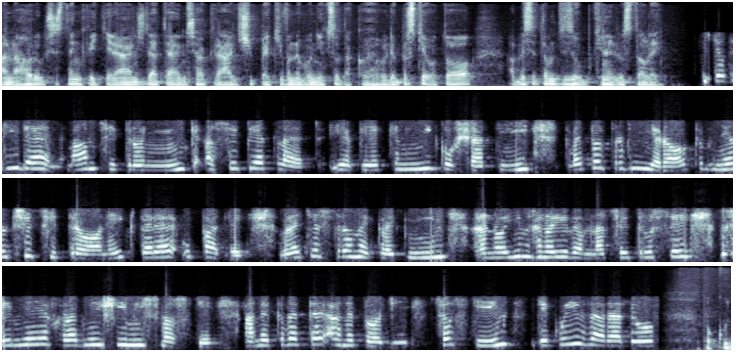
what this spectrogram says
a nahoru přes ten květináč dát třeba králičí pletivo nebo něco takového. Jde prostě o to, aby se tam ty zoubky nedostaly. Dobrý den, mám citroník, asi pět let, je pěkný, košatý, kvetl první rok, měl tři citrony, které upadly. V letě stromek letním, hnojím hnojivem na citrusy, v zimě je v chladnější místnosti a nekvete a neplodí. Co s tím? Děkuji za radu. Pokud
